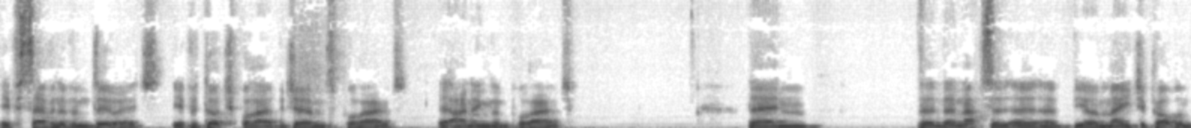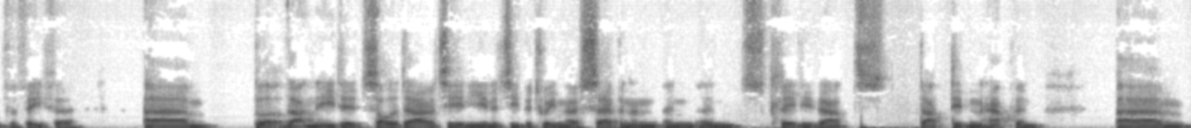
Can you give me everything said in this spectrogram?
if seven of them do it, if the Dutch pull out, the Germans pull out, and England pull out, then then, then that's a, a, you know, major problem for FIFA. Um, but that needed solidarity and unity between those seven, and, and, and clearly that that didn't happen. Um,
